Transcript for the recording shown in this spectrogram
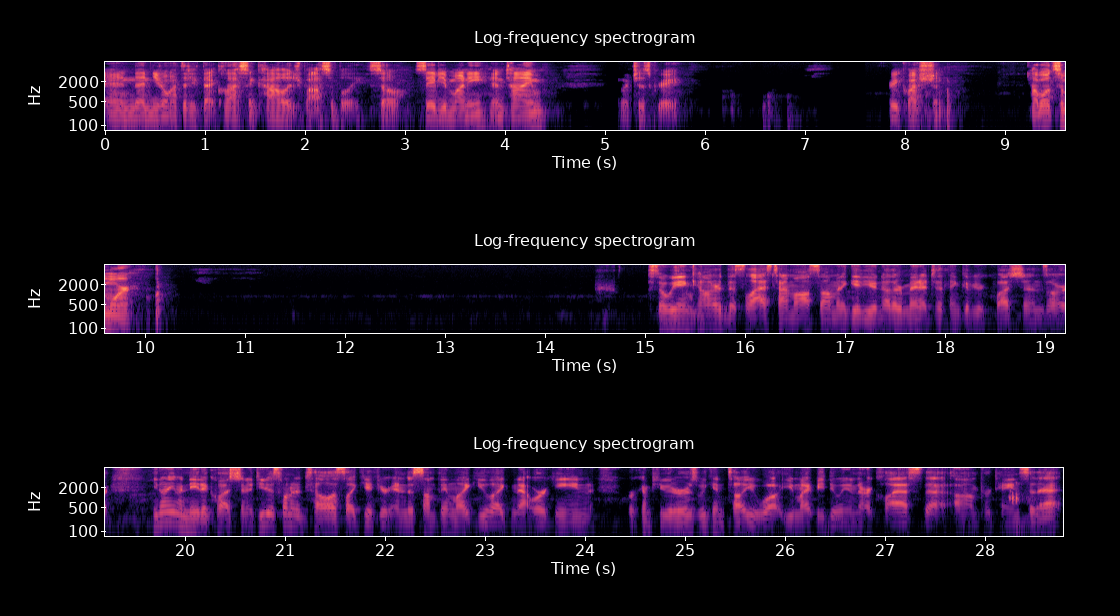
and then you don't have to take that class in college possibly. So save you money and time, which is great. Great question. How about some more? So we encountered this last time also. I'm going to give you another minute to think of your questions or you don't even need a question. If you just wanted to tell us like if you're into something like you like networking or computers, we can tell you what you might be doing in our class that um, pertains to that.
